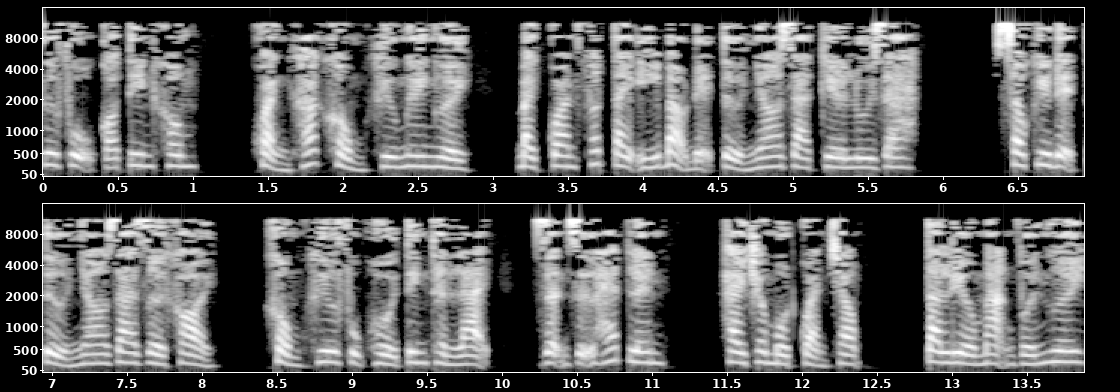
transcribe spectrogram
sư phụ có tin không? Khoảnh khắc khổng khiêu ngây người, bạch quan phất tay ý bảo đệ tử nho ra kia lui ra. Sau khi đệ tử nho ra rời khỏi, khổng khiêu phục hồi tinh thần lại, giận dữ hét lên, hay cho một quản trọng, ta liều mạng với ngươi.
